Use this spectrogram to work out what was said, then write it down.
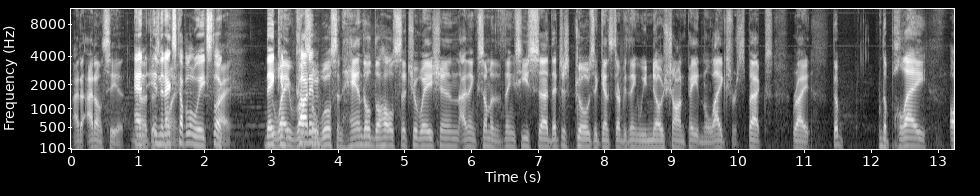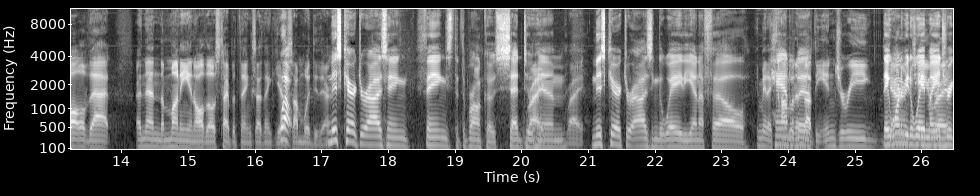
I, d- I don't see it. And in the next couple of weeks, look, Right. They the can way Russell. Wilson handled the whole situation, I think some of the things he said that just goes against everything we know Sean Payton likes, respects, right? The the play, all of that, and then the money and all those type of things. I think yes, well, I'm with you there. Mischaracterizing things that the Broncos said to Right, him. right. Mischaracterizing the way the NFL he made a handled comment it. about the injury. They wanted me to waive my guarantee, injury right?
